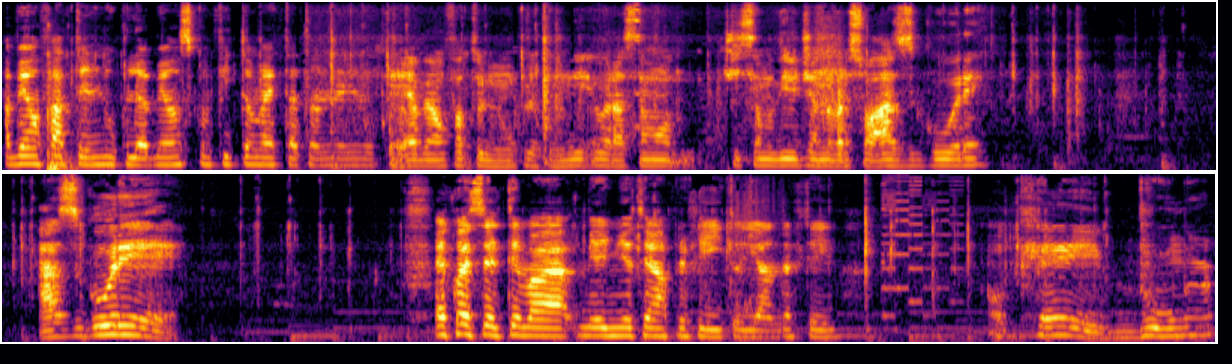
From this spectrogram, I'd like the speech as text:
Abbiamo fatto il nucleo, abbiamo sconfitto Metaton nel E nucleo. abbiamo fatto il nucleo, quindi ora stiamo, ci stiamo dirigendo verso Asgore. Asgore! E questo è il tema, il mio tema preferito di Undertale. Ok, boomer.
